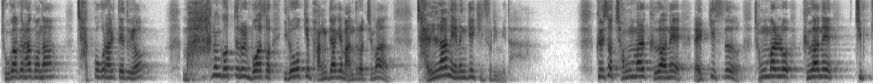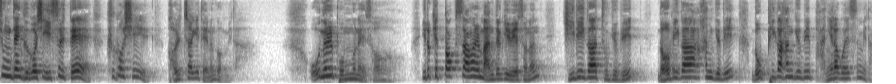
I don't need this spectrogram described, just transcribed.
조각을 하거나 작곡을 할 때도요, 많은 것들을 모아서 이렇게 방대하게 만들었지만 잘라내는 게 기술입니다. 그래서 정말 그 안에 엑기스, 정말로 그 안에 집중된 그것이 있을 때 그것이 걸작이 되는 겁니다. 오늘 본문에서 이렇게 떡상을 만들기 위해서는 길이가 두 규빗, 너비가 한 규빗, 높이가 한 규빗 반이라고 했습니다.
